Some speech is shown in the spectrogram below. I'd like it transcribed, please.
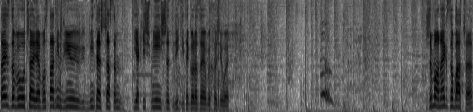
To jest do wyuczenia. W ostatnim dniu mi też czasem jakieś mniejsze triki tego rodzaju wychodziły. Rzymonek, zobaczę.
